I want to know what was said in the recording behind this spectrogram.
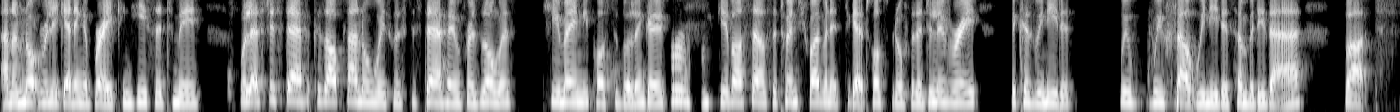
and I'm not really getting a break. And he said to me, Well, let's just stay, because our plan always was to stay at home for as long as humanely possible and go mm-hmm. give ourselves the 25 minutes to get to hospital for the delivery because we needed, we, we felt we needed somebody there, but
